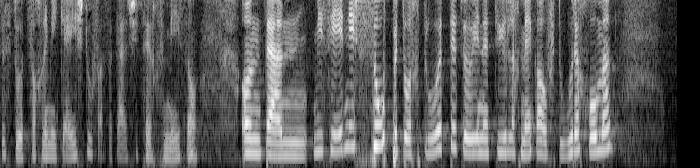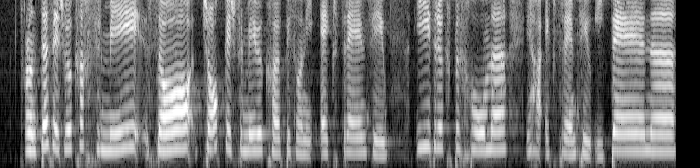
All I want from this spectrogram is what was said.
das tut so ein bisschen mein Geist auf, also das ist jetzt für mich so. Und ähm, mein Hirn ist super durchblutet, weil ich natürlich mega auf die Uhr komme. Und das ist wirklich für mich so, Joggen ist für mich wirklich etwas, wo ich extrem viel Eindrücke bekommen, ich habe extrem viele Ideen,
